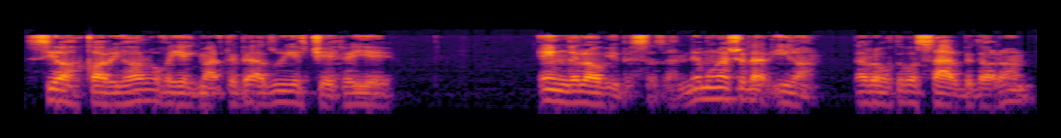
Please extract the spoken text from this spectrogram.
سیاهکاری ها رو و یک مرتبه از او یک چهره انقلابی بسازن نمونه شو در ایران در رابطه با سربداران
